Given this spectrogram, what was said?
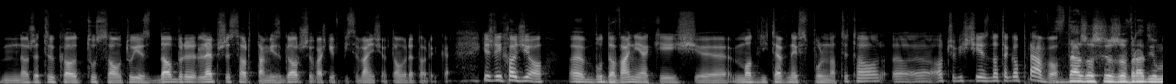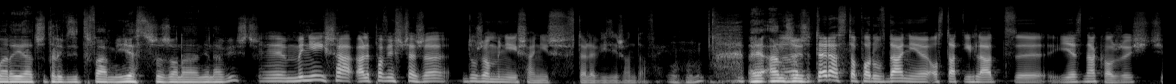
no, że tylko tu są, tu jest dobry, lepszy sort, tam jest gorszy, właśnie wpisywanie się w tą retorykę. Jeżeli chodzi o e, budowanie jakiejś e, modlitewnej wspólnoty, to oczywiście jest do tego prawo. Zdarza się, że w Radiu Maryja czy telewizji Trwami jest szerzona nienawiść? Mniejsza, ale powiem szczerze, dużo mniejsza niż w telewizji rządowej. Mhm. Andrzej... Znaczy teraz to porównanie ostatnich lat jest na korzyść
